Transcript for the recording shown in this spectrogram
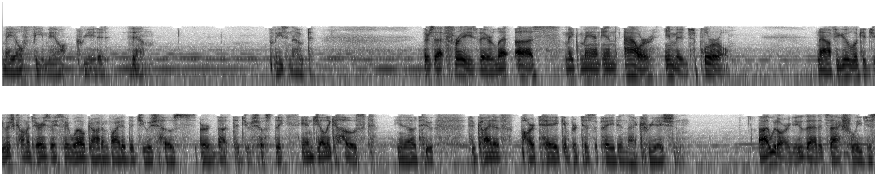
male, female, created them. Please note, there's that phrase there, let us make man in our image, plural. Now, if you go look at Jewish commentaries, they say, well, God invited the Jewish hosts, or not the Jewish host, the angelic host, you know, to, to kind of partake and participate in that creation. I would argue that it's actually just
